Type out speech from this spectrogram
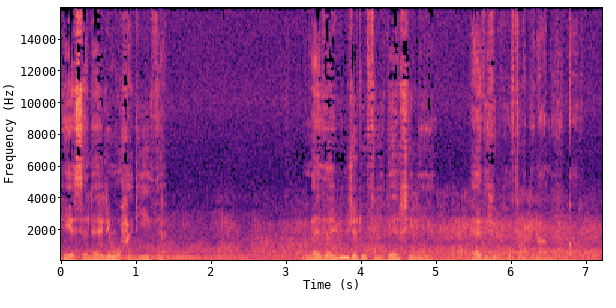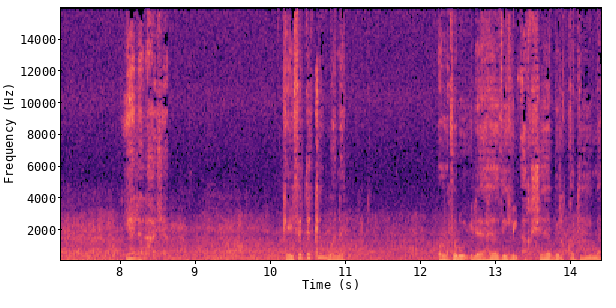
هي سلالم حديثة. ماذا يوجد في داخل هذه الحفرة العميقة؟ يا للعجب كيف تكونت؟ انظروا إلى هذه الأخشاب القديمة.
